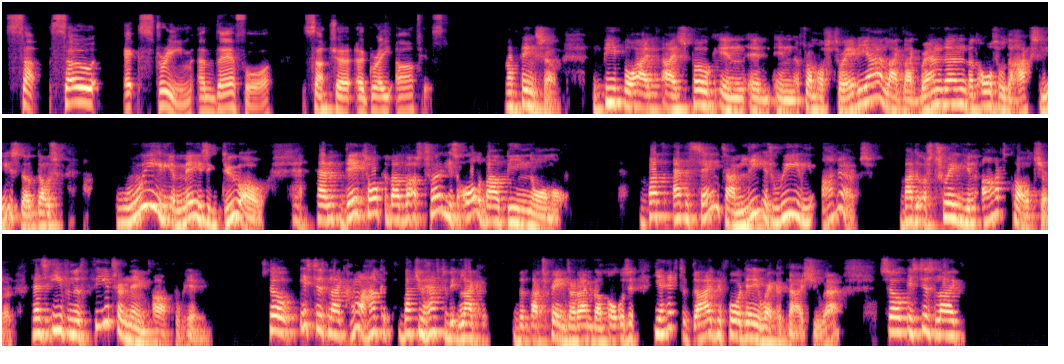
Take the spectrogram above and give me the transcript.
so so extreme and therefore such a, a great artist? I think so. The people I, I spoke in, in, in from Australia, like like Brendan, but also the Huxleys, the, those really amazing duo, and they talked about well, Australia is all about being normal, but at the same time, Leigh is really honored by the Australian art culture. There's even a theater named after him. So it's just like, huh, how could, but you have to be like Dutch painter Rembrandt always said, you have to die before they recognize you. Eh? So it's just like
